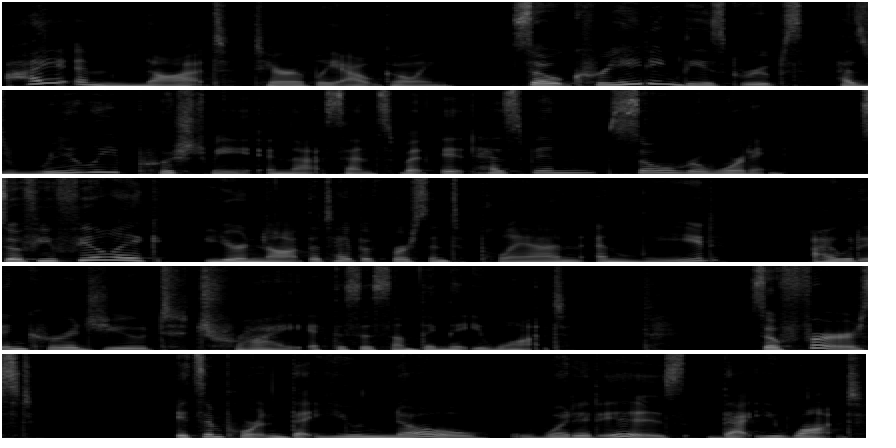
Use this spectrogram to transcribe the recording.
I am not terribly outgoing. So, creating these groups has really pushed me in that sense, but it has been so rewarding. So, if you feel like you're not the type of person to plan and lead, I would encourage you to try if this is something that you want. So, first, it's important that you know what it is that you want.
